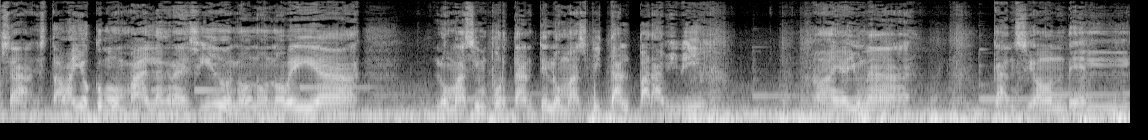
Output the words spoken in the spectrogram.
o sea, estaba yo como mal agradecido, ¿no? No, no veía lo más importante, lo más vital para vivir. hay una canción del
